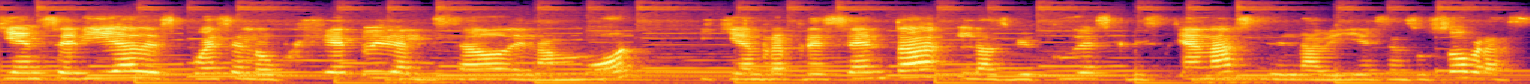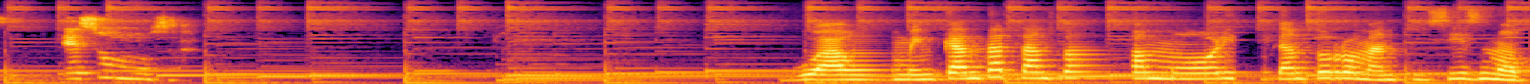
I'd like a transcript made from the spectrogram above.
quien sería después el objeto idealizado del amor y quien representa las virtudes cristianas y de la belleza en sus obras. Es su musa. Wow, me encanta tanto amor y tanto romanticismo,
